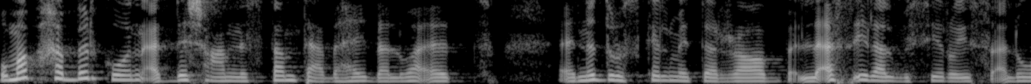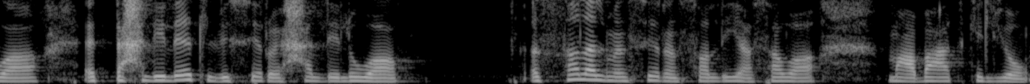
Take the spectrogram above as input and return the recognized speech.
وما بخبركم قديش عم نستمتع بهيدا الوقت. ندرس كلمة الرب الأسئلة اللي بيصيروا يسألوها التحليلات اللي بيصيروا يحللوها. الصلاة اللي بنصير نصليها سوا مع بعض كل يوم.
